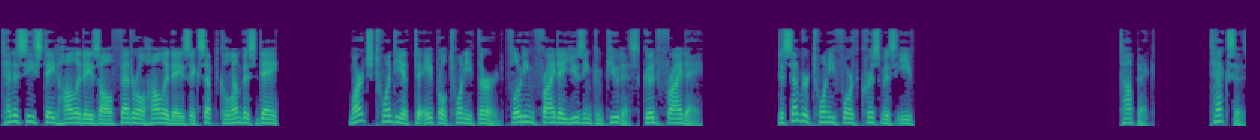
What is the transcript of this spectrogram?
Tennessee state holidays All federal holidays except Columbus Day. March 20 to April 23 Floating Friday using Computus Good Friday December 24 Christmas Eve Texas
